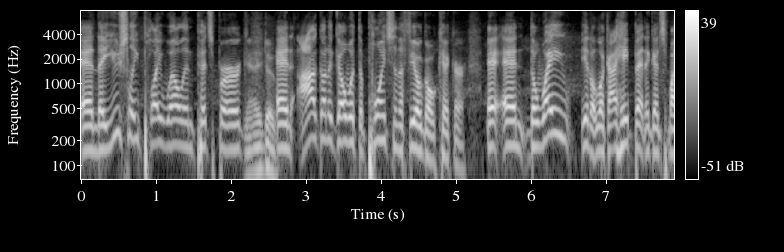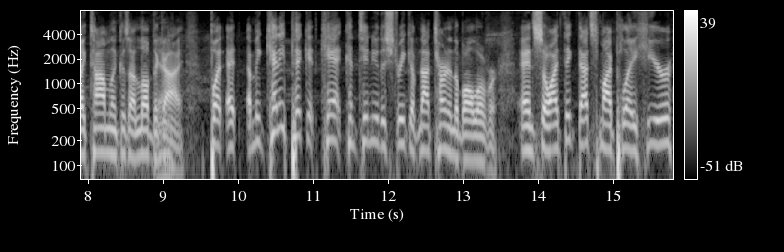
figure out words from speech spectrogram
And they usually play well in Pittsburgh. Yeah, they do. And I'm going to go with the points and the field goal kicker. A- And the way, you know, look, I hate betting against Mike Tomlin because I love the guy. But at, I mean, Kenny Pickett can't continue the streak of not turning the ball over, and so I think that's my play here.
